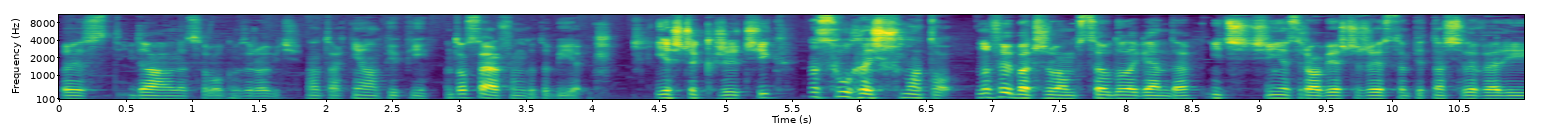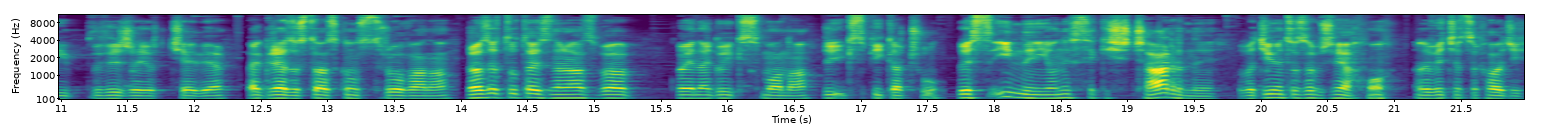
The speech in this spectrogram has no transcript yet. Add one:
To jest idealne, co mogę zrobić. No tak, nie mam pipi. No to surfem go dobiję. Jeszcze krycik. No słuchaj, szmato. No wybacz, że mam pseudo-legendę. Nic ci nie zrobię, jeszcze, że jestem 15 leveli wyżej od ciebie. Ta gra została skonstruowana. Drodze tutaj znalazła kolejnego X-Mona, czyli X-Pikachu. To jest inny i on jest jakiś czarny. Chyba dziwnie to zabrzmiało, ale wiecie o co chodzi.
